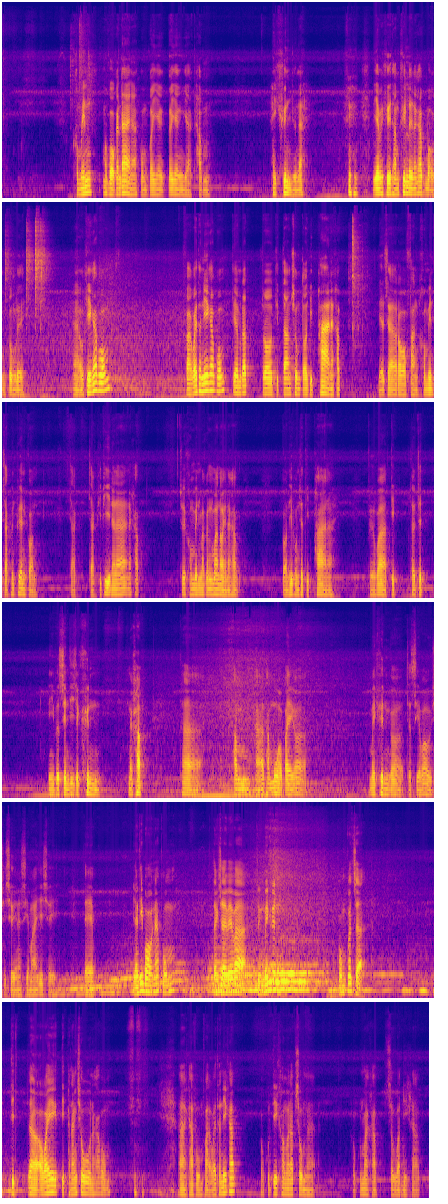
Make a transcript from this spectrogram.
คอมเมนต์มาบอกกันได้นะ ผมก็ยังก็ยังอยากทำให้ขึ้นอยู่นะ ยังไม่เคยทำขึ้นเลยนะครับ บอกตรงๆเลย อ่าโอเคครับผม ฝากไว้เท่านี้ครับผมเตรียมรับรอติดตามชมตอนติดผ้านะครับ เดี๋ยวจะรอฟังคอมเมนต์จากเพื่อนๆก่อน จากจากพี่ๆนะนะนะครับ ช่วยคอมเมนต์มากันมาหน่อยนะครับ ก่อนที่ผมจะติดผ้านะเผื่อว่าติดเราจะมีเปอร์เซ็นต์ที่จะขึ้นนะครับ ถ้าทำหาทำมั่วไปก็ไม่ขึ้นก็จะเสียว่าวเฉยๆนะเสียไม้เฉยๆแต่ อย่างที่บอกนะผมตั้งใจไว้ว่าถึงไม่ขึ้น ผมก็จะติดเอ่อเอาไว้ติดผนังโชว์นะครับผมอ่าครับผมฝากไว้เท่านี้ครับ ขอบคุณที่เข้ามารับชมนะ ขอบคุณมากครับ สวัสดีครับ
